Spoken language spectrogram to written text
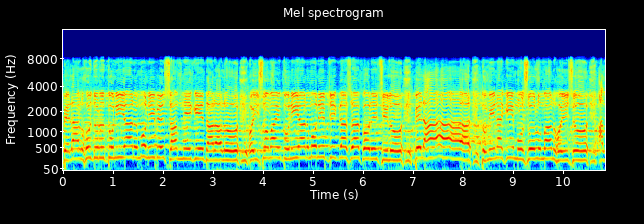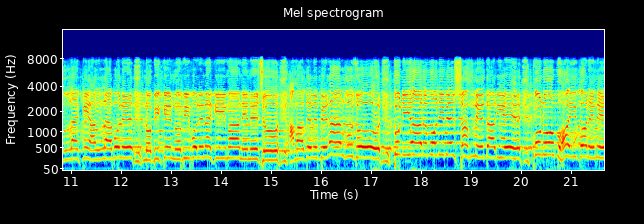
বেলাল হুজুর দুনিয়ার মনিবের সামনে গিয়ে দাঁড়াল। ওই সময় দুনিয়ার মনিব জিজ্ঞাসা করেছিল, বেলাল, তুমি নাকি মুসলমান হয়েছো? আল্লাহকে আল্লাহ বলে, নবীকে নবী বলে নাকি ইমান এনেছো? আমাদের বেলাল হুজুর, দুনিয়ার মনিবের সামনে দাঁড়িয়ে কোনো ভয় করেনে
